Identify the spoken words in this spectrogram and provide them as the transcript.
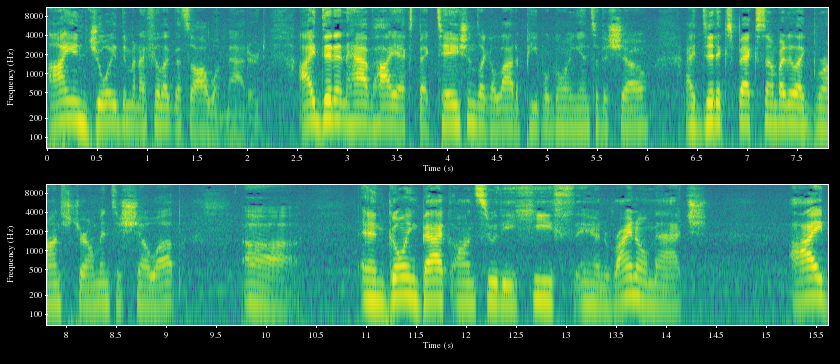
I enjoyed them and I feel like that's all what mattered. I didn't have high expectations like a lot of people going into the show. I did expect somebody like Braun Strowman to show up. Uh, and going back onto the Heath and Rhino match, I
